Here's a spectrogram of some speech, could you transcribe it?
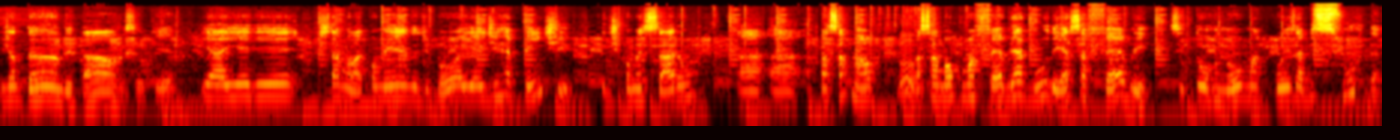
jantando e tal, não sei o que. E aí eles estavam lá comendo de boa, e aí de repente eles começaram a, a, passar mal. Uh. Passar mal com uma febre aguda. E essa febre se tornou uma coisa absurda.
